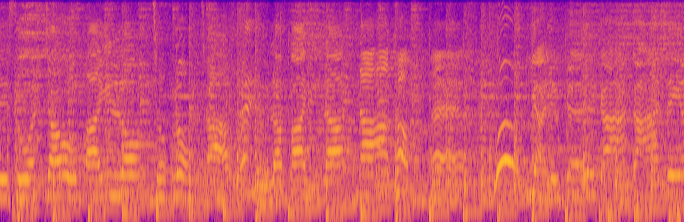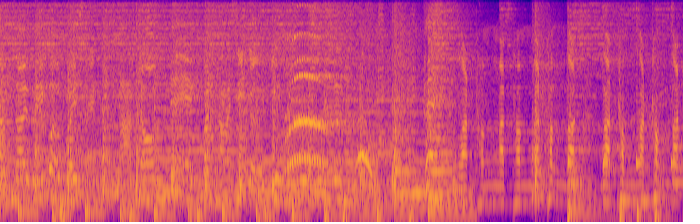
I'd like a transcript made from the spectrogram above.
สิสวนเจ้าไปลงชมลงฉากคือละไปละนาคำแพงอย่าลืมเดินการตาเสียงหน่อยเวงก็ไม่แสงปากน้องแดงมันหาสิเกิดอยู่ลึกงัดทำงัดทำงัดทำงัดงัดทำงัดทำงัดทำงัด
